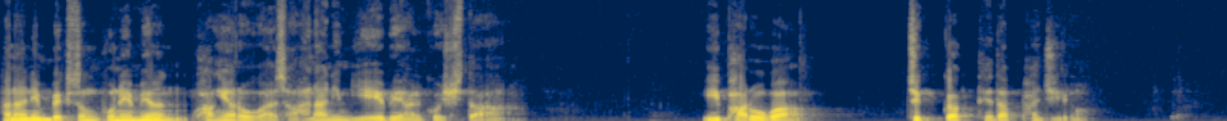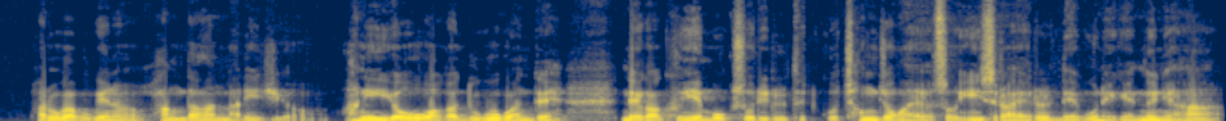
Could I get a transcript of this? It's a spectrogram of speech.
하나님 백성 보내면 광야로 가서 하나님 예배할 것이다. 이 바로가 즉각 대답하지요 바로가 보기에는 황당한 말이지요. 아니 여호와가 누구관데 내가 그의 목소리를 듣고 청정하여서 이스라엘을 내보내겠느냐?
